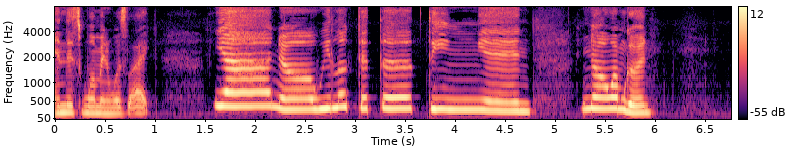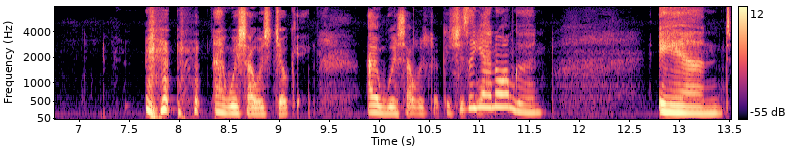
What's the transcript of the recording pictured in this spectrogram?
And this woman was like, Yeah, no, we looked at the thing and no, I'm good. I wish I was joking. I wish I was joking. She said, Yeah, no, I'm good. And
